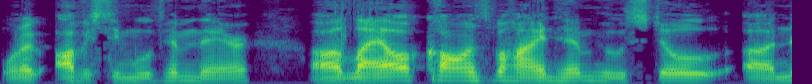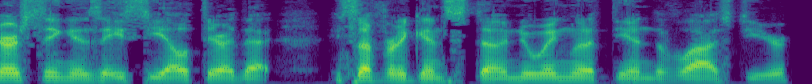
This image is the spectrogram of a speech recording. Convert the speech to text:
want to obviously move him there. Uh, La'el Collins behind him, who's still uh, nursing his ACL tear that he suffered against uh, New England at the end of last year.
